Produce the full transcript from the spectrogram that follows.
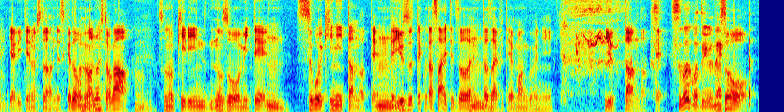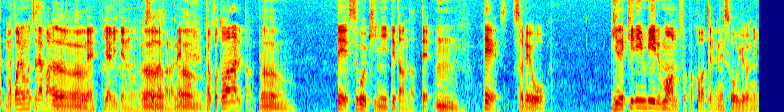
ん。やり手の人なんですけど、うん。あの人が、うん。そのキリンの像を見て、うん。すごい気に入ったんだって、うん。で譲ってくださいって太宰府天満宮に言ったんだって。すごいこと言うね。そう、まあお金持ちだからね、うん。やり手の人だからね、ら断られたんで、うん。ですごい気に入ってたんだって、うん。でそれをでキリンビールもあの人関わってるね創業に。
